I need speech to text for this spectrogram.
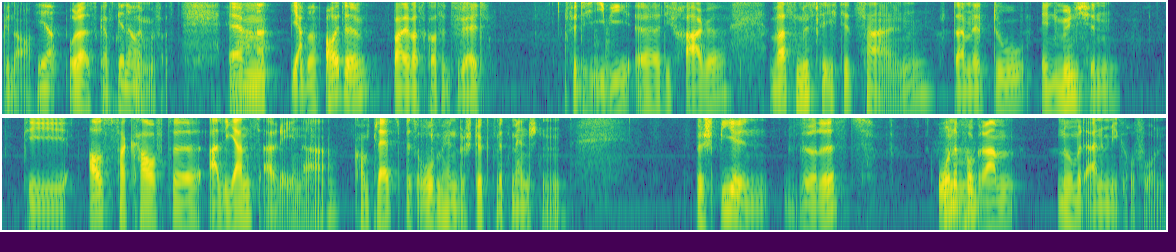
Genau. Ja. Oder? Ist ganz gut Genau. zusammengefasst. Ähm, Ja, ja, heute bei Was kostet die Welt für dich, Ibi, äh, die Frage, was müsste ich dir zahlen, damit du in München die ausverkaufte Allianz Arena, komplett bis oben hin bestückt mit Menschen, bespielen würdest, ohne Programm, nur mit einem Mikrofon?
